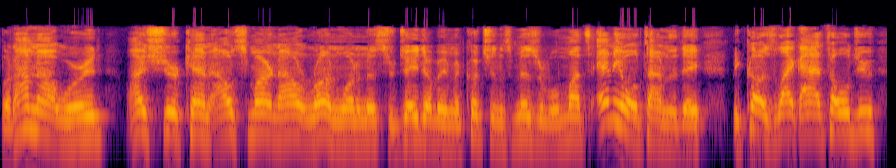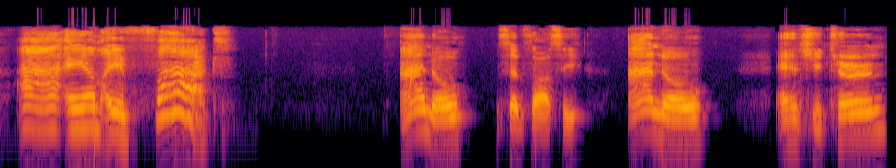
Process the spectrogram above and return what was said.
But I'm not worried. I sure can outsmart and outrun one of Mr. J.W. McCutcheon's miserable mutts any old time of the day because, like I told you, I am a fox. I know, said Flossie. I know. And she turned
